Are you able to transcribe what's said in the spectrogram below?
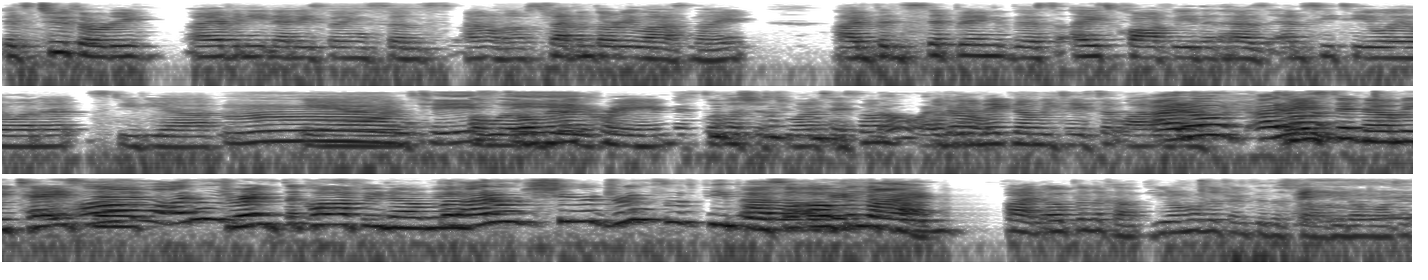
It's 2:30. I haven't eaten anything since I don't know 7:30 last night. I've been sipping this iced coffee that has MCT oil in it, stevia, Mmm, and tasty. a little bit of cream. It's delicious. Do you want to taste some? No, I I'm gonna make Nomi taste it live. I don't. I don't. Taste it, Nomi. Taste oh, it. I don't. Drink the coffee, Nomi. But I don't share drinks with people. Oh, so okay, open the cup. fine. Fine, open the cup. You don't have to drink through the straw if you don't want to.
